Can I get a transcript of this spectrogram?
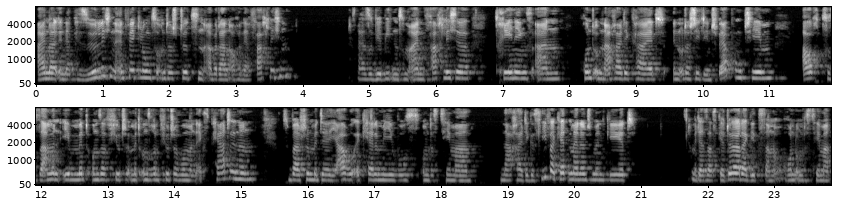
einmal in der persönlichen Entwicklung zu unterstützen, aber dann auch in der fachlichen. Also wir bieten zum einen fachliche Trainings an rund um Nachhaltigkeit in unterschiedlichen Schwerpunktthemen, auch zusammen eben mit, unser Future, mit unseren Future Woman Expertinnen, zum Beispiel mit der Yaro Academy, wo es um das Thema nachhaltiges Lieferkettenmanagement geht. Mit der Saskia Dörr, da geht es dann rund um das Thema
